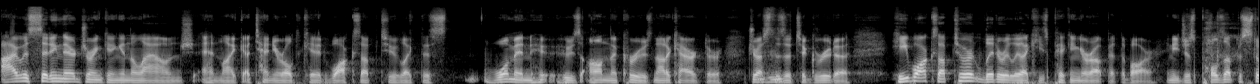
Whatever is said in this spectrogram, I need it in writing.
I was sitting there drinking in the lounge, and like a ten year old kid walks up to like this woman who, who's on the cruise, not a character, dressed Mhm. as a Togruta. He walks up to her literally like he's picking her up at the bar, and he just pulls up a stool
